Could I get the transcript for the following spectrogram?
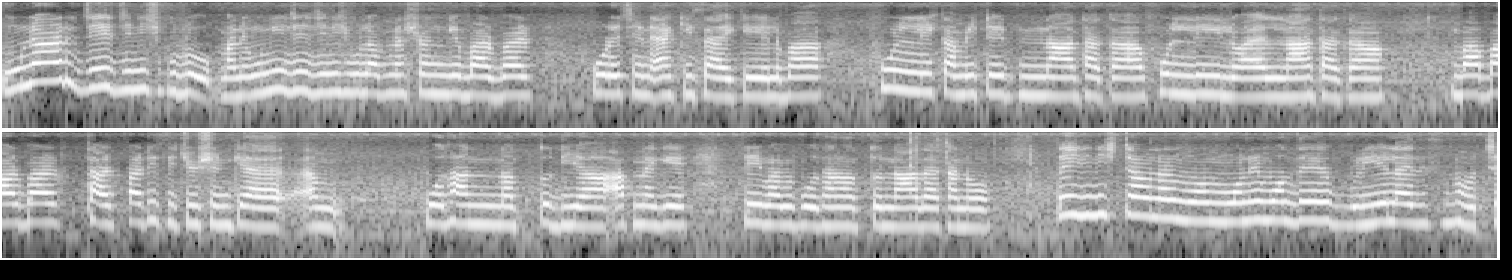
উনার যে জিনিসগুলো মানে উনি যে জিনিসগুলো আপনার সঙ্গে বারবার করেছেন, একই সাইকেল বা ফুললি কমিটেড না থাকা ফুললি লয়াল না থাকা বা বারবার থার্ড পার্টি সিচুয়েশনকে প্রধানত্ব দেওয়া আপনাকে সেইভাবে প্রধানত্ব না দেখানো। তো এই জিনিসটা ওনার মনের মধ্যে রিয়েলাইজেশন হচ্ছে,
